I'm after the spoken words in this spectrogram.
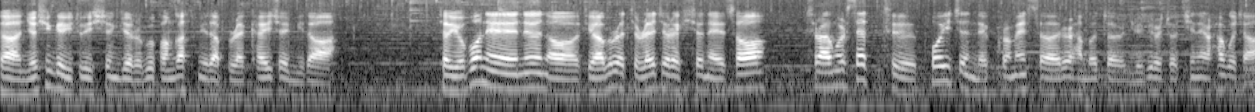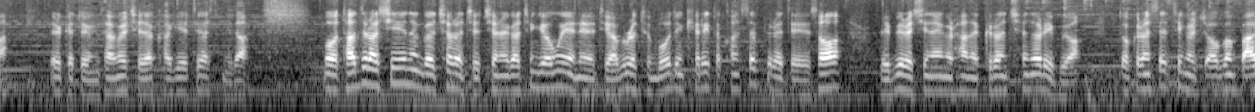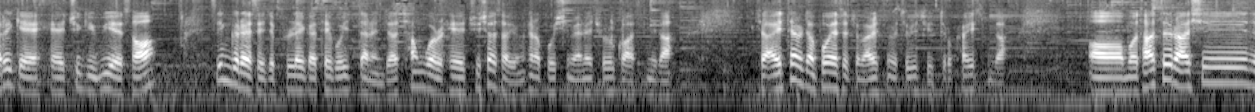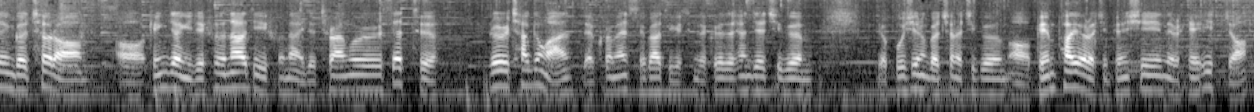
자, 안녕하십니까 유튜브 시청자 여러분 반갑습니다. 블랙카이저입니다. 자, 요번에는 어, 디아블로트 레저렉션에서 트라물 세트 포이즌 네크로맨서를 한번 더 리뷰를 좀 진행을 하고자 이렇게 또 영상을 제작하게 되었습니다. 뭐 다들 아시는 것처럼 제 채널 같은 경우에는 디아블로2 모든 캐릭터 컨셉들에 대해서 리뷰를 진행을 하는 그런 채널이고요. 또 그런 세팅을 조금 빠르게 해주기 위해서 싱글에서 이제 플레이가 되고 있다는 점 참고를 해 주셔서 영상을 보시면 좋을 것 같습니다. 자, 아이템을 좀 보여서 좀 말씀을 드릴 수 있도록 하겠습니다. 어, 뭐 다들 아시는 것처럼 어, 굉장히 이제 흔하디 흔한 이제 트라물 세트를 착용한 네크로맨스가 되겠습니다. 그래서 현재 지금 보시는 것처럼 지금 어, 뱀파이어로 지금 변신을 해 있죠.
